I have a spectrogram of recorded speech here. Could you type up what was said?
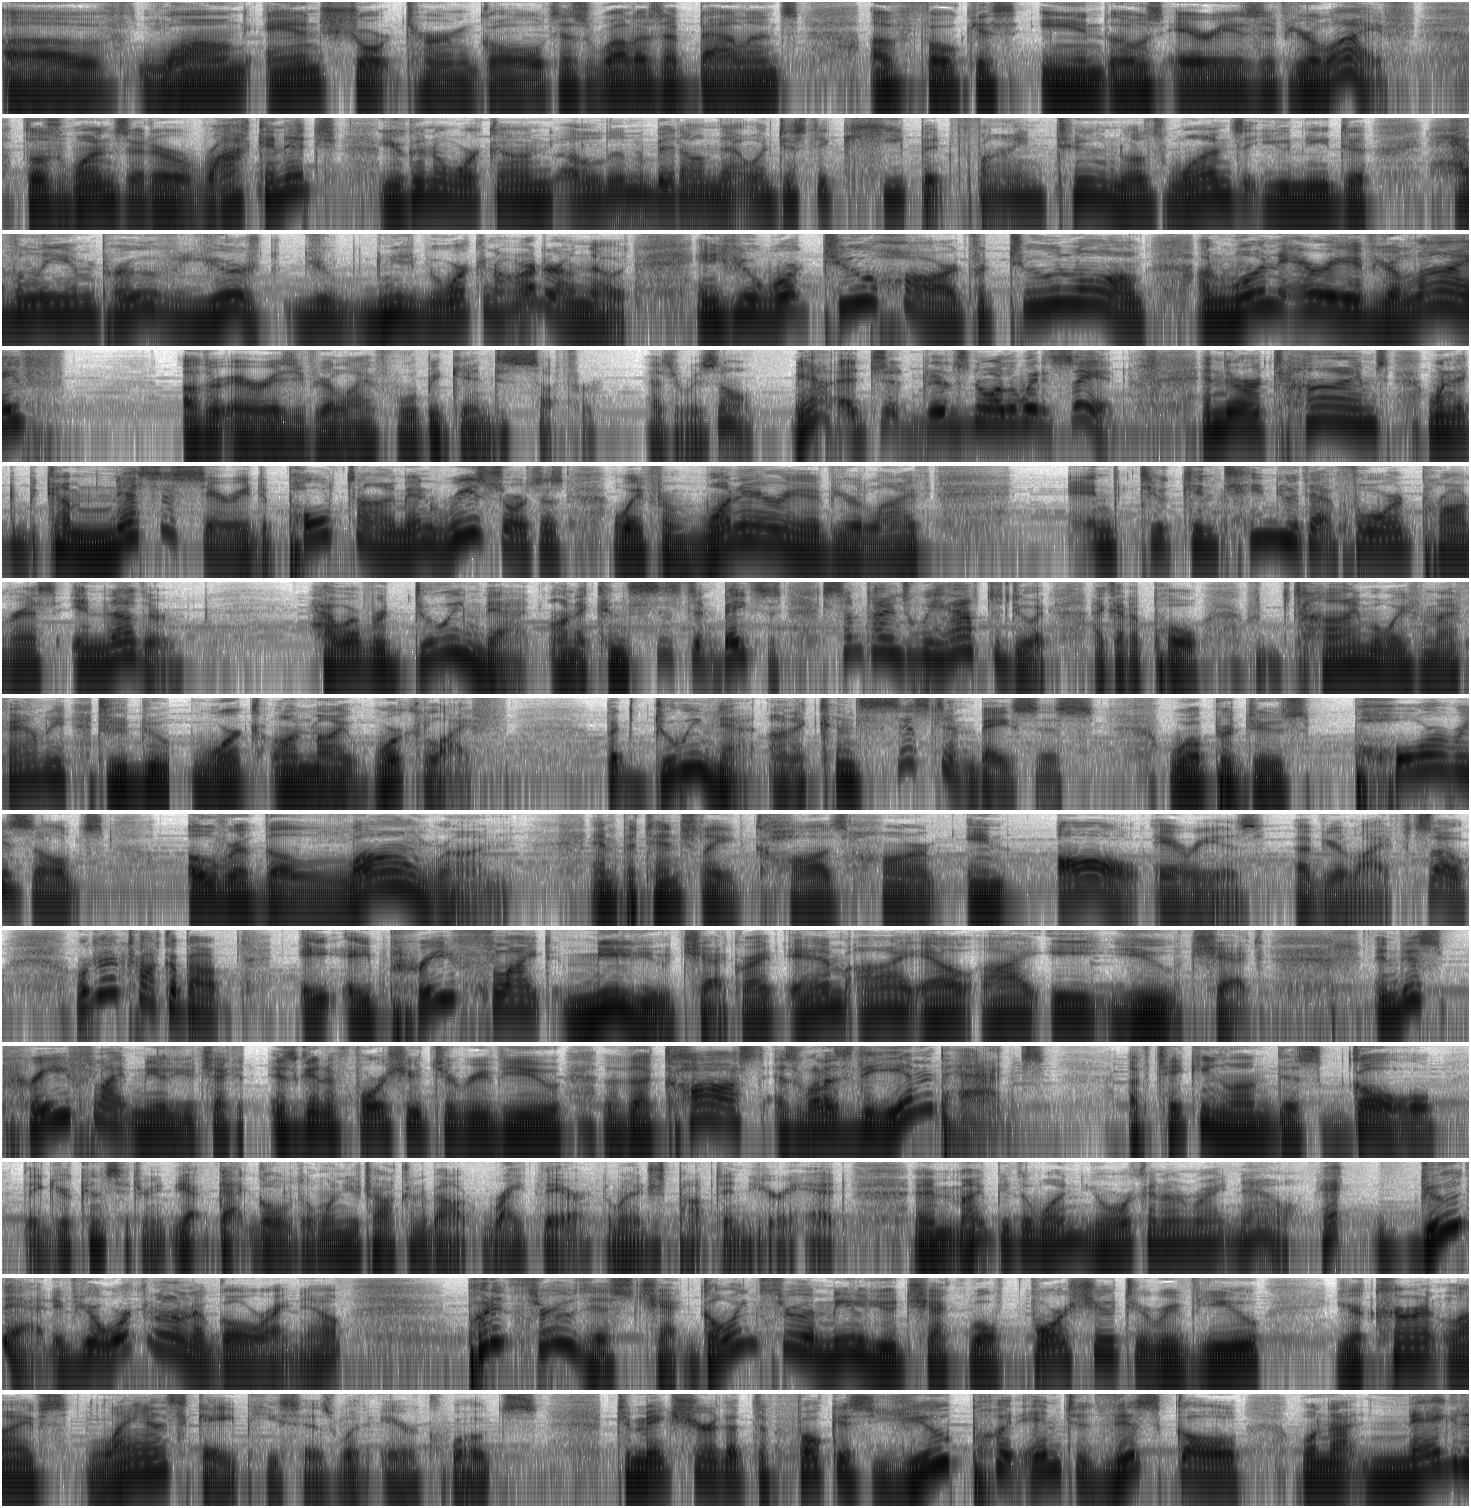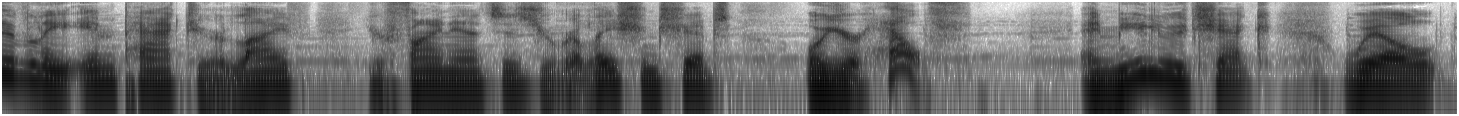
of long and short term goals, as well as a balance of focus in those areas of your life. Those ones that are rocking it, you're going to work on a little bit on that one just to keep it fine tuned. Those ones that you need to heavily improve, you're, you need to be working harder on those. And if you work too hard for too long on one area of your life, other areas of your life will begin to suffer as a result. Yeah, there's no other way to say it. And there are times when it can become necessary to pull time and resources away from one area of your life and to continue that forward progress in another. However, doing that on a consistent basis, sometimes we have to do it. I got to pull time away from my family to do work on my work life. But doing that on a consistent basis will produce poor results over the long run and potentially cause harm in all areas of your life. So, we're going to talk about a, a pre flight milieu check, right? M I L I E U check. And this pre flight milieu check is going to force you to review the cost as well as the impact of taking on this goal that you're considering. Yeah, that goal, the one you're talking about right there, the one that just popped into your head. And it might be the one you're working on right now. Heck, do that. If you're working on a goal right now, Put it through this check. Going through a milieu check will force you to review your current life's landscape, he says with air quotes, to make sure that the focus you put into this goal will not negatively impact your life, your finances, your relationships, or your health. And milieu check will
